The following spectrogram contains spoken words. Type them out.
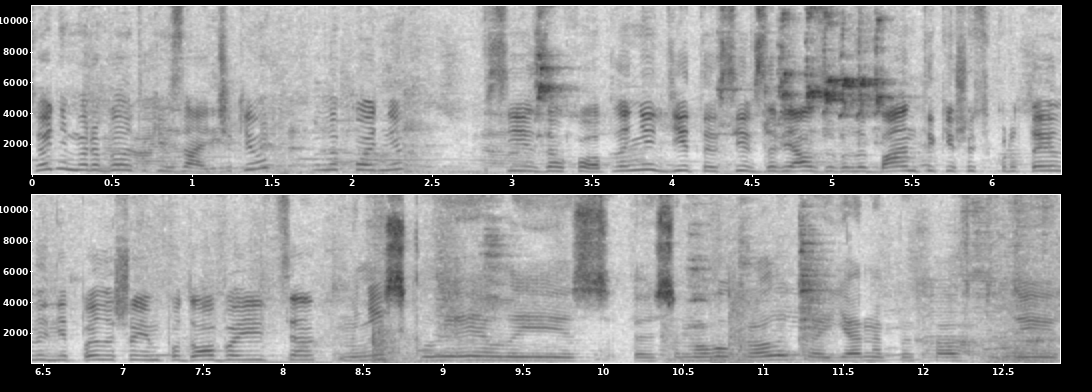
Сьогодні ми робили таких зайчиків великодніх. Всі захоплені, діти всі зав'язували бантики, щось крутили, ліпили, що їм подобається. Мені склеїли з е, самого кролика, я напихав туди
